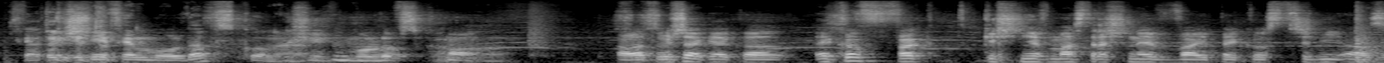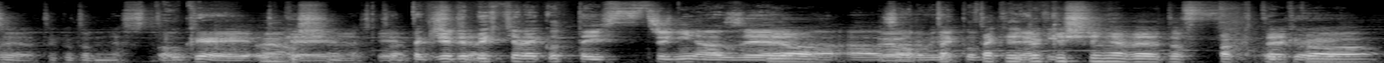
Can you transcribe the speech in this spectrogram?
Takže Takže to to- je Moldavsko, ne? Už je Moldavsko. No. Ale to už tak jako, jako fakt Kišiněv má strašný vibe jako střední Asie, jako to město. OK, Jo. OK. Kišiněv, okay. Takže prostě- kdybych chtěl jako taste střední Asie Jo. a, a Jo. zároveň Tak, jako tak i do nějaký- Kišiněvě je to fakt Ok. jako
